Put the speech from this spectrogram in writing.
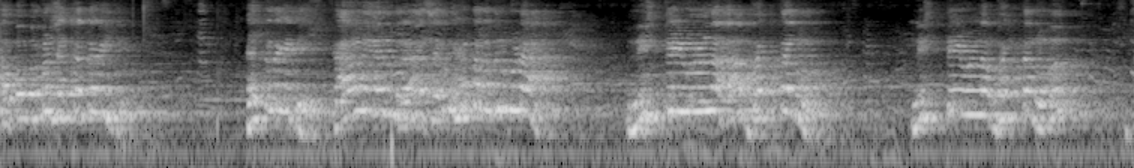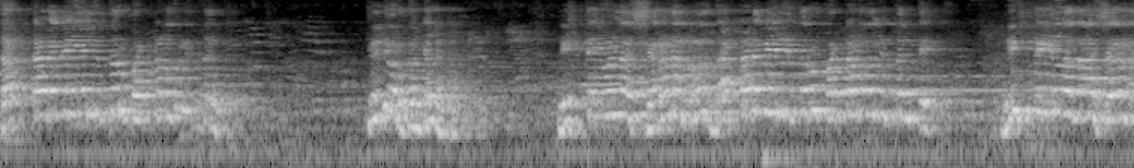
ಒಬ್ಬೊಬ್ಬರ ಮನುಷ್ಯ ಎಂತದಾಗೈತಿ ಎಂತದಾಗೈತಿ ಕಾರಣ ಏನಂದ್ರ ಶರಣ ಹೇಳ್ತಾರೆ ಕೂಡ, ನಿಷ್ಠೆಯುಳ್ಳ ಭಕ್ತನು ನಿಷ್ಠೆಯುಳ್ಳ ಭಕ್ತನು ದಟ್ಟಡವೆಯಲ್ಲಿದ್ದರೂ ಪಟ್ಟಣದಲ್ಲಿ ಇದ್ದಂತೆ. ತಿಳಿದವರು ತಮಗೆಲ್ಲ? ನಿಷ್ಠೆಯುಳ್ಳ ಶರಣನು ದಟ್ಟಡವೆಯಲ್ಲಿದ್ದರೂ ಪಟ್ಟಣದಲ್ಲಿದ್ದಂತೆ ನಿಷ್ಠೆ ಇಲ್ಲದ ಶರಣ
